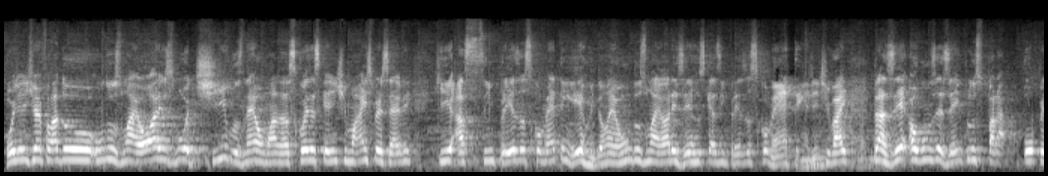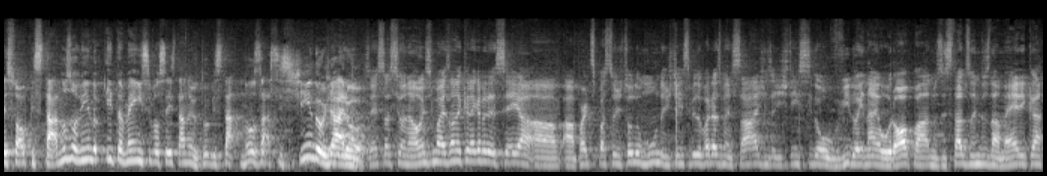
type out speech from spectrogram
Hoje a gente vai falar do um dos maiores motivos, né? Uma das coisas que a gente mais percebe que as empresas cometem erro. Então é um dos maiores erros que as empresas cometem. A gente vai trazer alguns exemplos para o pessoal que está nos ouvindo e também se você está no YouTube, está nos assistindo, Jairo. Sensacional. Antes de mais nada, eu queria agradecer a, a, a, participação de todo mundo. A gente tem recebido várias mensagens, a gente tem sido ouvido aí na Europa, nos Estados Unidos da América,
